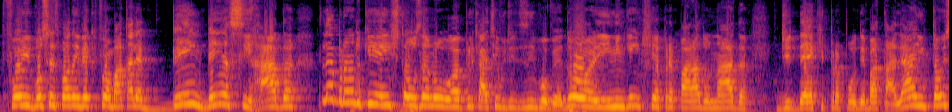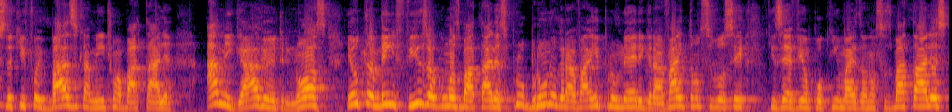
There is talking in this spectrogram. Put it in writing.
Foi, vocês podem ver que foi uma batalha bem, bem acirrada. Lembrando que a gente está usando o aplicativo de desenvolvedor e ninguém tinha preparado nada de deck para poder batalhar, então isso daqui foi basicamente uma batalha amigável entre nós. Eu também fiz algumas batalhas pro Bruno gravar e pro Nery gravar, então se você quiser ver um pouquinho mais das nossas batalhas,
